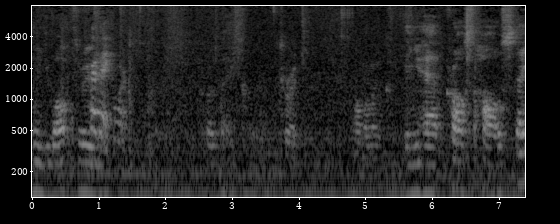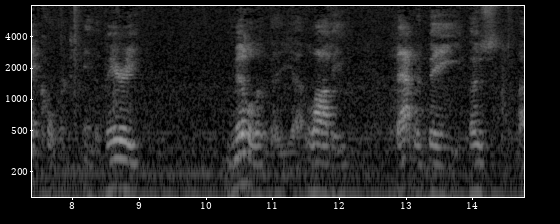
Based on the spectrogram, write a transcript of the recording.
when you walk through. the Probate court. Probate court. Correct. On the left. Then you have across the hall, state court, in the very middle of the uh, lobby. That would be those, um,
